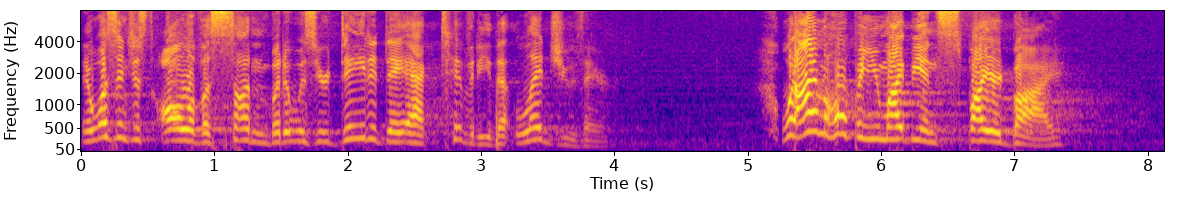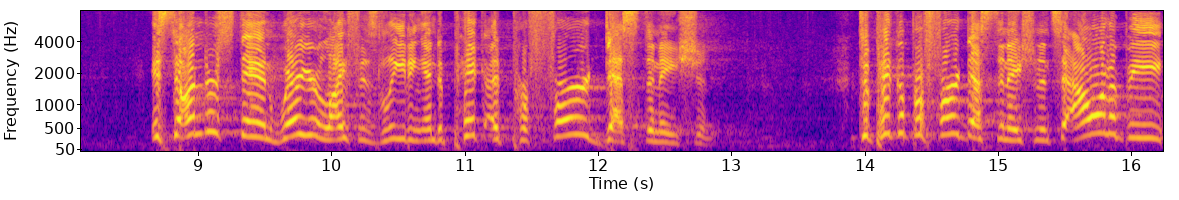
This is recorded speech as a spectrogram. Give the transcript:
it wasn't just all of a sudden, but it was your day to day activity that led you there. What I'm hoping you might be inspired by is to understand where your life is leading and to pick a preferred destination to pick a preferred destination and say, I want to be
